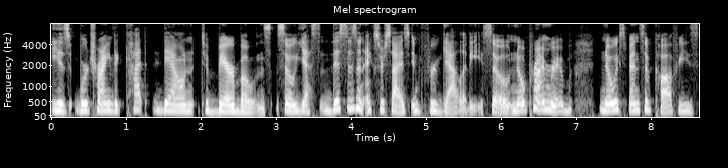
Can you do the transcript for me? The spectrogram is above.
is we're trying to cut down to bare bones. So yes, this is an exercise in frugality. So no prime rib, no expensive coffees,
